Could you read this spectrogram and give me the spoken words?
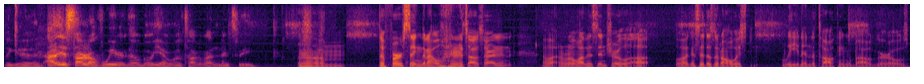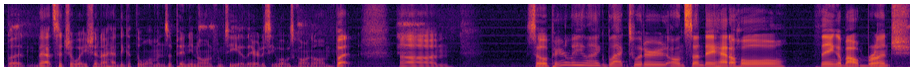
Really good. I, it started off weird though, but yeah, we'll talk about it next week. Um, the first thing that I wanted to talk. Sorry, I didn't. I don't know why this intro. Uh, well, I guess it doesn't always lead into talking about girls, but that situation I had to get the woman's opinion on from Tia there to see what was going on. But, um, so apparently, like Black Twitter on Sunday had a whole thing about brunch.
